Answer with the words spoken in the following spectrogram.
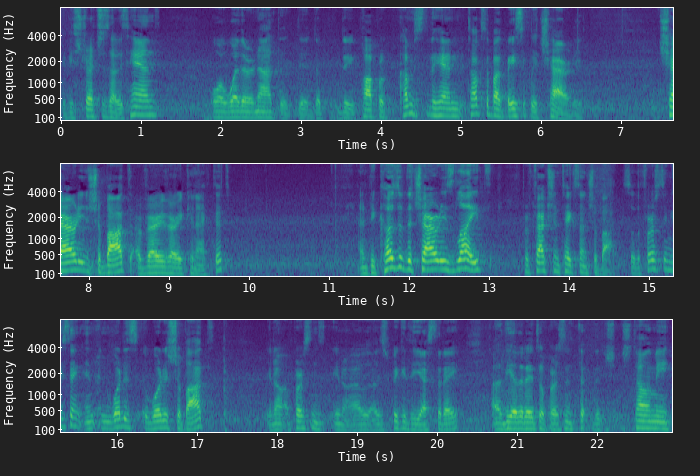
if he stretches out his hand, or whether or not the, the, the, the pauper comes to the hand. It talks about basically charity. Charity and Shabbat are very, very connected. And because of the charity's light, perfection takes on Shabbat. So the first thing he's saying, and, and what is what is Shabbat? You know, a person, you know, I was, I was speaking to yesterday, uh, the other day to a person, t- she's telling me,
